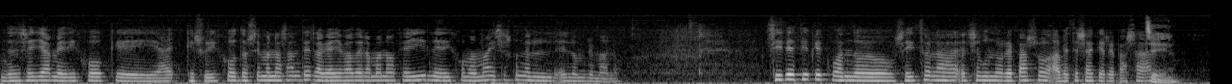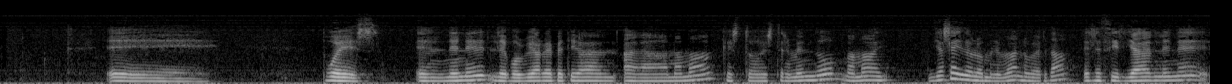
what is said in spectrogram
entonces ella me dijo que, que su hijo dos semanas antes le había llevado de la mano hacia allí y le dijo, mamá, ese es con el, el hombre malo. Sí decir que cuando se hizo la- el segundo repaso, a veces hay que repasar. Sí. Eh, pues el nene le volvió a repetir a, a la mamá que esto es tremendo. Mamá, ya se ha ido el hombre malo, ¿verdad? Es decir, ya el nene...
